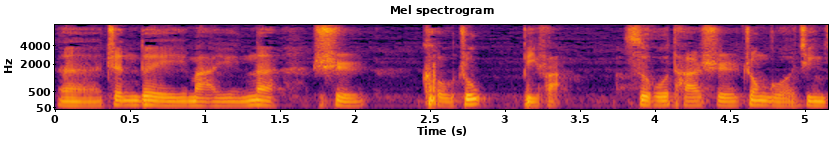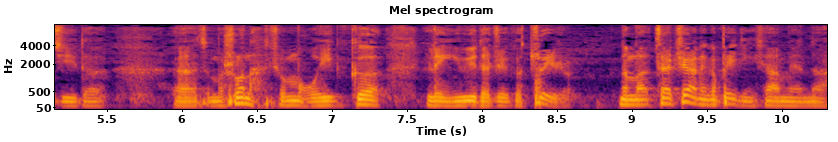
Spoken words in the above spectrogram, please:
呃，针对马云呢是口诛笔伐，似乎他是中国经济的呃怎么说呢，就某一个领域的这个罪人。那么在这样的一个背景下面呢，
